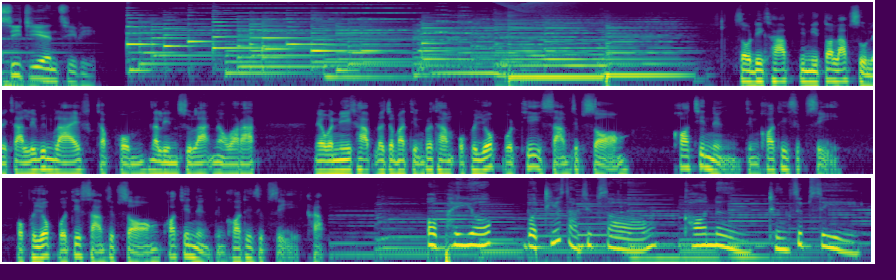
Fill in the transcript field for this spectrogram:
CGN TV สวัสดีครับยินดีต้อนรับสู่รายการ Living Life กับผมนลินทร์สุระนวรัตน์ในวันนี้ครับเราจะมาถึงพระธรรมอพยพบทที่ 32 ข้อที่ 1 ถึงข้อที่ 14 อพยพบทที่ 32 ข้อที่ 1 ถึงข้อที่ 14 ครับ อพยพบทที่ 32 ข้อ 1 ถึง 14เ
